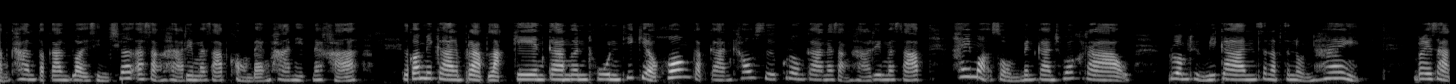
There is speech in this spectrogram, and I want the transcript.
สำคัญต่อการปล่อยสินเชื่ออสังหาริมทรัพย์ของแบงก์พาณิชย์นะคะแล้วก็มีการปรับหลักเกณฑ์การเงินทุนที่เกี่ยวข้องกับการเข้าซื้อโครงการอสังหาริมทรัพย์ ให้เหมาะสมเป็นการชั่วคราว รวมถึงมีการสนับสนุนให้ บริษัท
